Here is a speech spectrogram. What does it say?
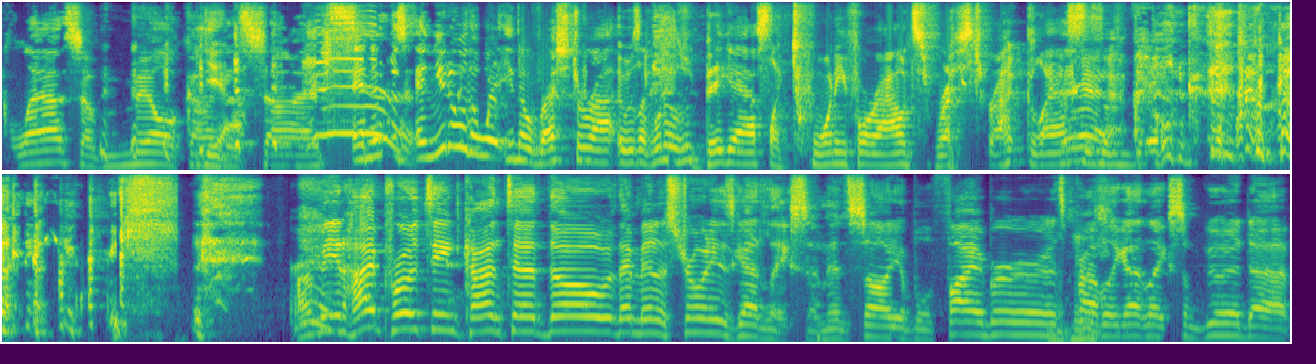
glass of milk on Yeah. the side. And it was, and you know the way you know restaurant. It was like one of those big ass like twenty four ounce restaurant glasses of milk. I mean, high protein content though. That minestrone's got like some insoluble fiber. It's Mhm. probably got like some good uh,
